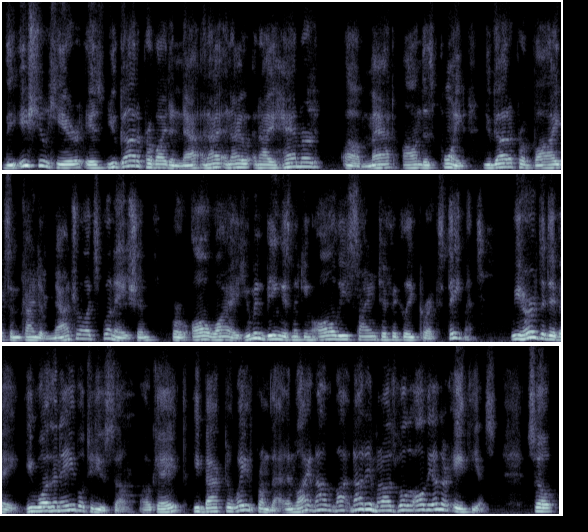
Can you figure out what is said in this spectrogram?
the issue here is you got to provide a nat, and I and I and I hammered uh, Matt on this point. You got to provide some kind of natural explanation for all why a human being is making all these scientifically correct statements. We heard the debate. He wasn't able to do so. Okay, he backed away from that, and like not not, not him, but as well all the other atheists. So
